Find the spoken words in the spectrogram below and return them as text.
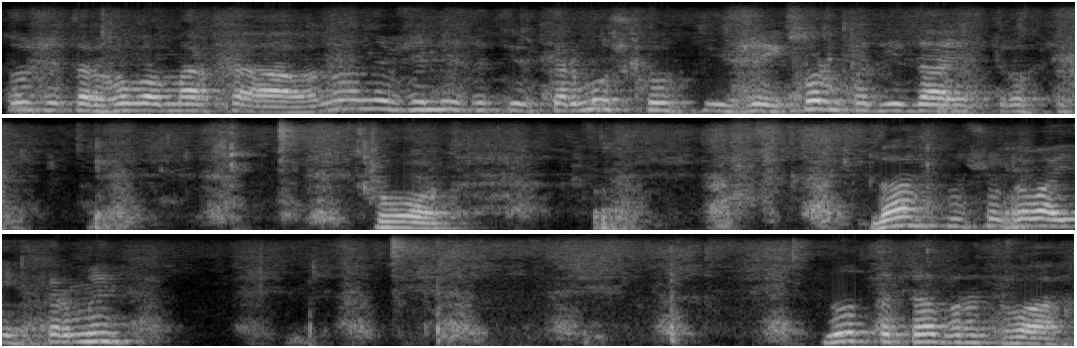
Тоже торгова марка Ава. Ну, вони вже лізуть і в кормушку, і вже і корм під'їдають трохи. Вот. Да, ну що, давай їх корми. Ну, от така братва.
